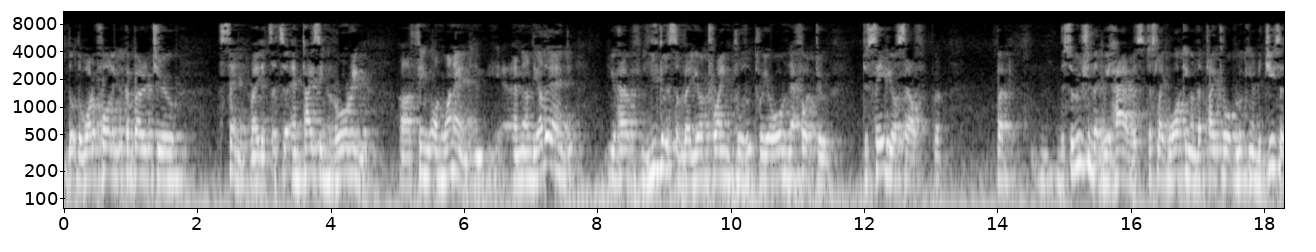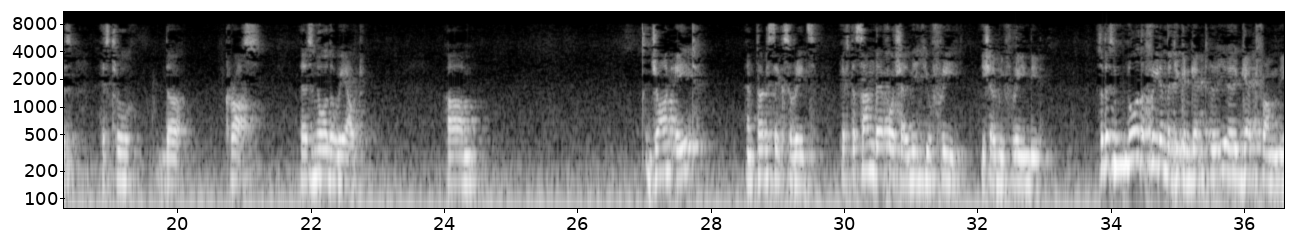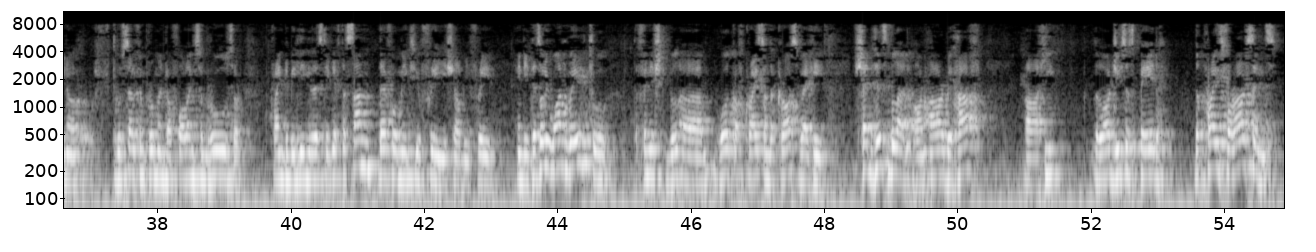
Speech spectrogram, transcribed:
the, the water falling, compare it to sin, right? It's, it's an enticing, roaring uh, thing on one end, and, and on the other end, you have legalism where you're trying through, through your own effort to, to save yourself. But, but the solution that we have is just like walking on the tightrope looking unto Jesus, is through the cross. There's no other way out. Um, John 8 and 36 reads, If the Son therefore shall make you free, ye shall be free indeed. So there's no other freedom that you can get uh, get from you know through self improvement or following some rules or trying to be legalistic. If the Son therefore makes you free, you shall be free indeed. There's only one way through the finished uh, work of Christ on the cross, where He shed His blood on our behalf uh, he, the Lord Jesus paid the price for our sins,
